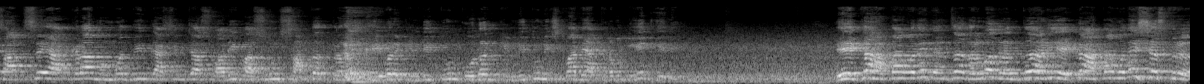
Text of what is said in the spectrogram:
सातशे अकरा मोहम्मद बिन कासिमच्या स्वारीपासून सातत्याने खैबर खिंडीतून कोलन खिंडीतून इस्लामी आक्रमक येत गेले. एका हातामध्ये त्यांचा धर्मग्रंथ आणि एका हातामध्ये शस्त्र.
